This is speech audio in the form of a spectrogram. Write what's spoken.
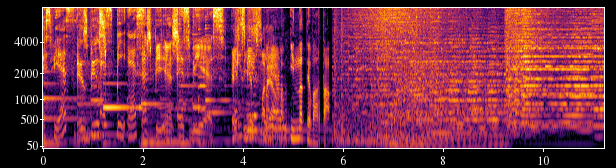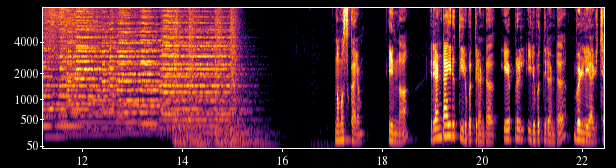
SBS SBS മലയാളം. ഇന്നത്തെ വാർത്ത. നമസ്കാരം. ഇന്ന് രണ്ടായിരത്തി ഇരുപത്തിരണ്ട് ഏപ്രിൽ ഇരുപത്തിരണ്ട് വെള്ളിയാഴ്ച.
